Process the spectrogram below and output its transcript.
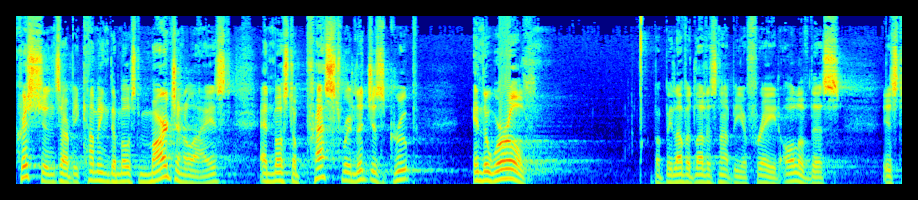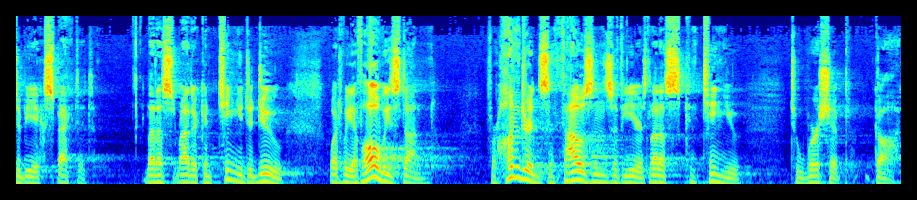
Christians are becoming the most marginalized and most oppressed religious group in the world. But, beloved, let us not be afraid. All of this is to be expected. Let us rather continue to do what we have always done for hundreds and thousands of years. Let us continue to worship God.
